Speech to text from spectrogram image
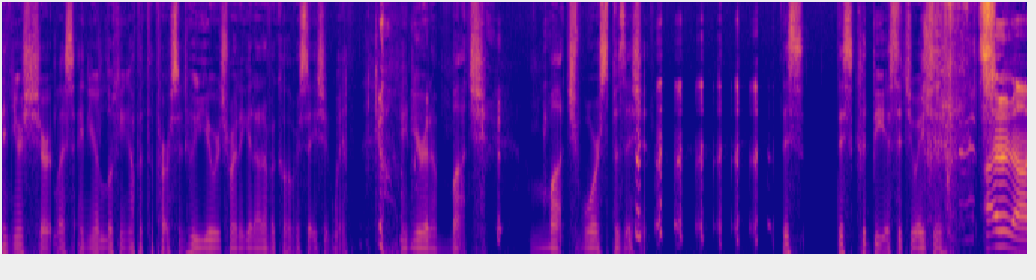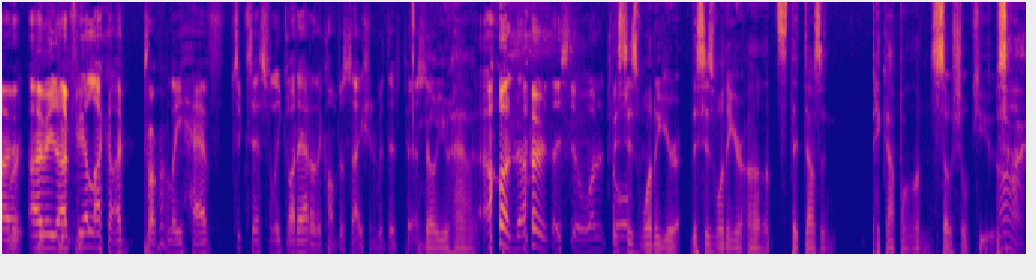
And you're shirtless and you're looking up at the person who you were trying to get out of a conversation with. and you're in a much, much worse position. This this could be a situation. I don't know. I mean, I feel like I probably have successfully got out of the conversation with this person. no, you haven't. Oh no, they still want to talk. This is one of your this is one of your aunts that doesn't pick up on social cues. oh.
